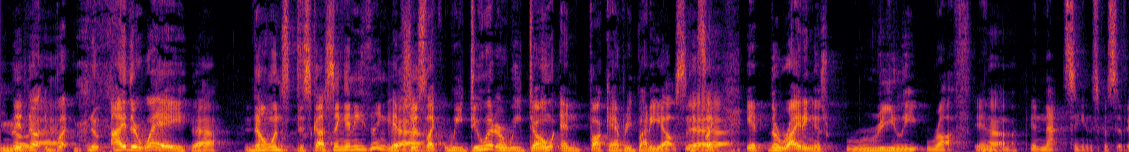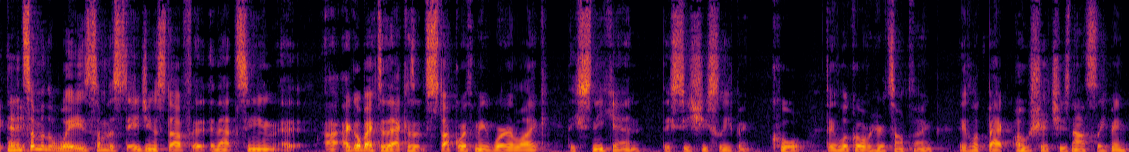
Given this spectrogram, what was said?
know You know, that. But no, either way, yeah. no one's discussing anything. It's Yeah. just like we do it or we don't, and fuck everybody else. And it's like it. The writing is really rough in Yeah. in that scene specifically. And in some of the ways, some of the staging stuff in that scene, I, I go back to that because it stuck with me. Where like they sneak in, they see she's sleeping, cool. They look over here at something. They look back. Oh shit, she's not sleeping.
